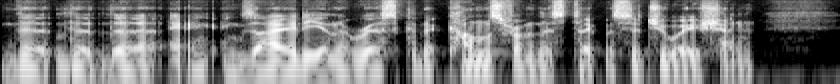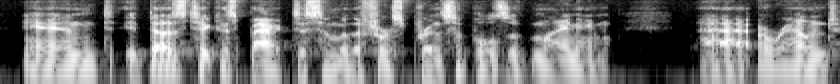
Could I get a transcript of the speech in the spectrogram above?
the the the anxiety and the risk that comes from this type of situation. And it does take us back to some of the first principles of mining uh, around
